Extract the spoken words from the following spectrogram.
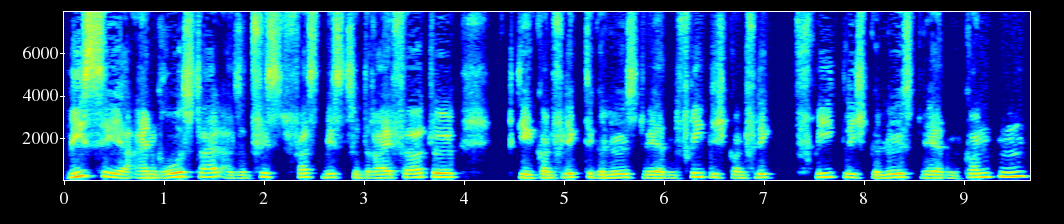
bisher ein Großteil, also fast bis zu drei Viertel, die Konflikte gelöst werden, friedlich Konflikt, friedlich gelöst werden konnten.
